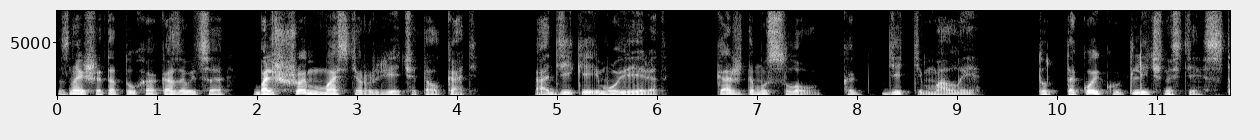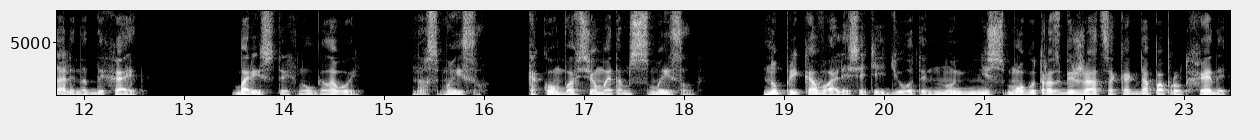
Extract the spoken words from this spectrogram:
Знаешь, эта туха, оказывается, большой мастер речи толкать. А дикие ему верят. Каждому слову, как дети малые. Тут такой культ личности. Сталин отдыхает. Борис стряхнул головой. Но смысл? Каком во всем этом смысл? Ну, приковались эти идиоты. Ну, не смогут разбежаться, когда попрут хеды.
